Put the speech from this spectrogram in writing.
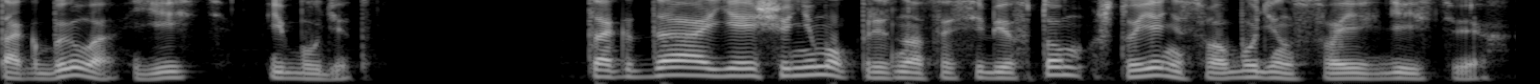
Так было, есть и будет. Тогда я еще не мог признаться себе в том, что я не свободен в своих действиях.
